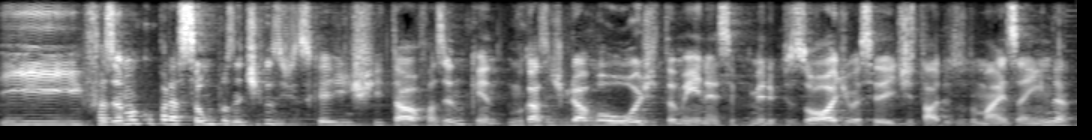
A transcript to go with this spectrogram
E fazer uma comparação pros antigos vídeos que a gente tava fazendo, que no caso a gente gravou hoje também, né? Esse primeiro episódio vai ser editado e tudo mais ainda.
